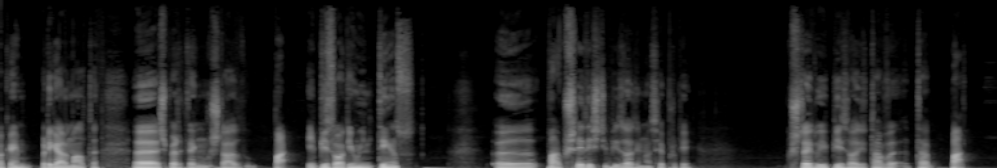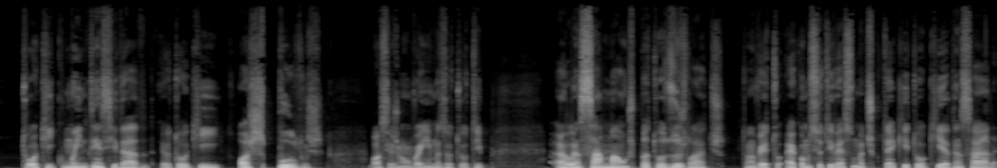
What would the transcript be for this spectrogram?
Ok? Obrigado, malta. Uh, espero que tenham gostado. Pá, episódio intenso. Uh, pá, gostei deste episódio, não sei porquê. Gostei do episódio, estava. Tá, pá, estou aqui com uma intensidade. Eu estou aqui aos pulos. Vocês não veem, mas eu estou tipo a lançar mãos para todos os lados. Estão a ver? É como se eu tivesse uma discoteca e estou aqui a dançar,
